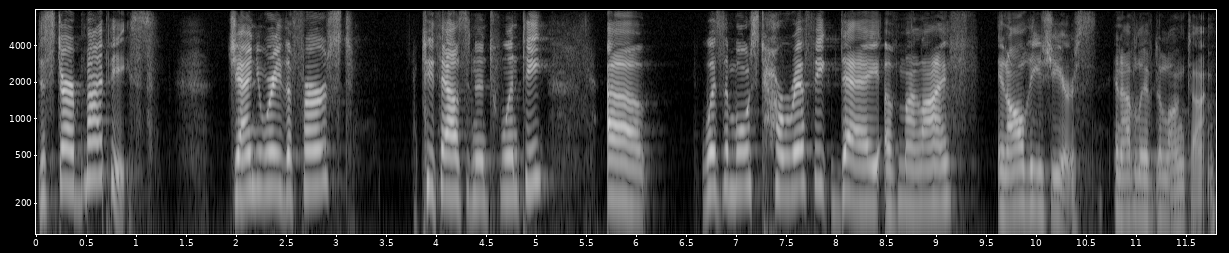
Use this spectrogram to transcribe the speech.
Disturbed my peace. January the 1st, 2020, uh, was the most horrific day of my life in all these years, and I've lived a long time.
